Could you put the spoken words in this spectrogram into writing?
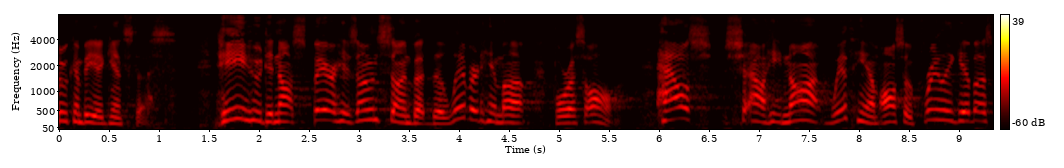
who can be against us? He who did not spare his own son, but delivered him up for us all. How shall he not with him also freely give us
